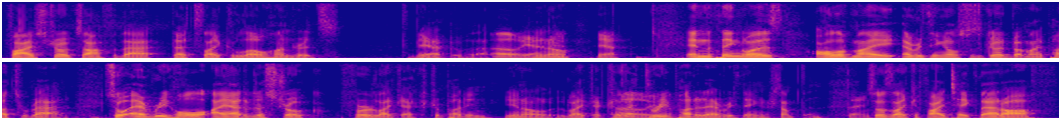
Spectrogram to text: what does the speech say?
five strokes off of that, that's like low hundreds. Be Yeah. happy with that. oh yeah, you know? dude. yeah. And the thing was, all of my everything else was good, but my putts were bad. So every hole, I added a stroke for like extra putting. You know, like because Oh, I three yeah. putted everything or something. Dang. So it's like if I take that off,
